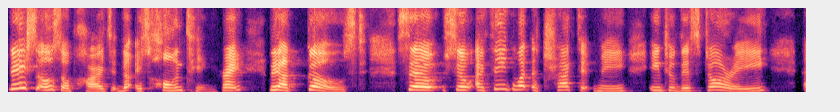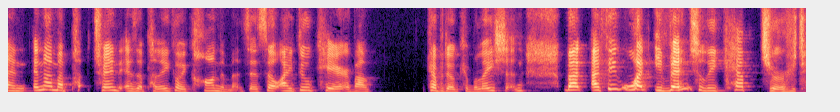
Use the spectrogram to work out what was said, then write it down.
There's also part that is haunting right? They are ghosts. So so i think what attracted me into this story and, and I'm a trained as a political economist, and so I do care about capital accumulation. But I think what eventually captured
